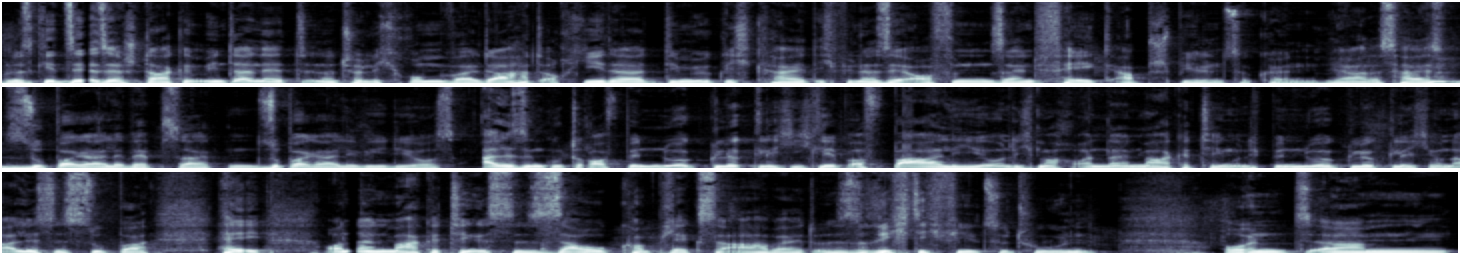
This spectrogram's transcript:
Und es geht sehr, sehr stark im Internet natürlich rum, weil da hat auch jeder die Möglichkeit, ich bin da sehr offen, sein Fake abspielen zu können. Ja, das heißt, mhm. supergeile Webseiten, supergeile Videos, alle sind gut drauf, bin nur glücklich, ich lebe auf Bali und ich mache Online-Marketing und ich bin nur glücklich und alles ist super. Hey, Online-Marketing ist eine saukomplexe Arbeit und es ist richtig viel zu tun. Und ähm,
